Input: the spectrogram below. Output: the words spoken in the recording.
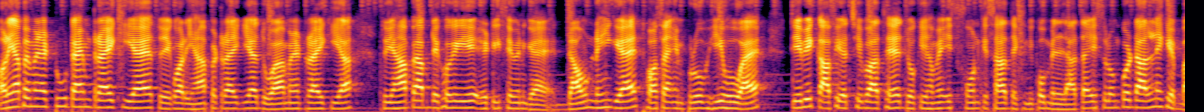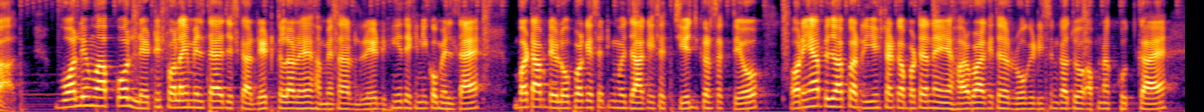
और यहाँ पे मैंने टू टाइम ट्राई किया है तो एक बार यहाँ पे ट्राई किया, दोबारा मैंने ट्राई किया। तो यहाँ पे आप देखोगे ये 87 गया है। डाउन नहीं गया है थोड़ा सा इंप्रूव ही हुआ है। तो ये भी काफ़ी अच्छी बात है जो कि हमें इस फ़ोन के साथ देखने को मिल जाता है इस रोम को डालने के बाद। वॉल्यूम आपको लेटेस्ट वाला ही मिलता है, जिसका रेड कलर है, हमेशा रेड ही देखने को मिलता है। बट आप डेवलपर के सेटिंग में जाके इसे चेंज कर सकते हो। और यहाँ पे जो आपका रीस्टार्ट का बटन है हर बार की तरह रोग एडिशन का जो अपना खुद का है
